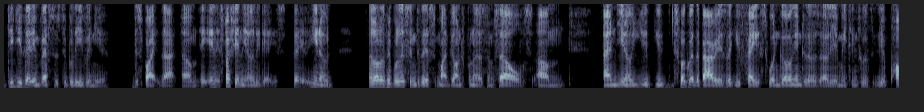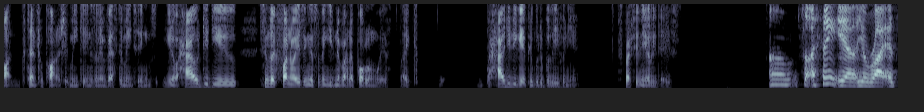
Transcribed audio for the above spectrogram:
did you get investors to believe in you, despite that? Um, in, especially in the early days, uh, you know, a lot of people listening to this might be entrepreneurs themselves. Um, and you know, you, you spoke about the barriers that you faced when going into those earlier meetings with your part, potential partnership meetings and investor meetings. You know, how did you? Seems like fundraising is something you've never had a problem with. Like, how did you get people to believe in you, especially in the early days? Um, so I think yeah, you're right. It's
